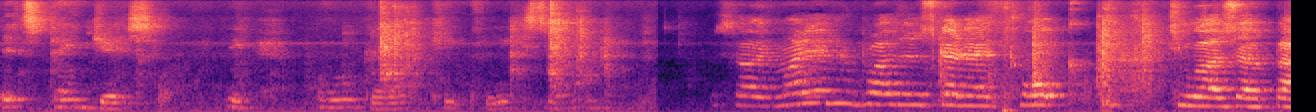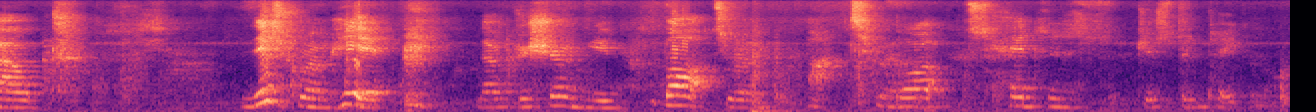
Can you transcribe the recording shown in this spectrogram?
It's dangerous. Oh God, keep Lisa. so my little brother's gonna talk to us about this room here. that I've just shown you, Bart's room. But room. Bart's head has just been taken off.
